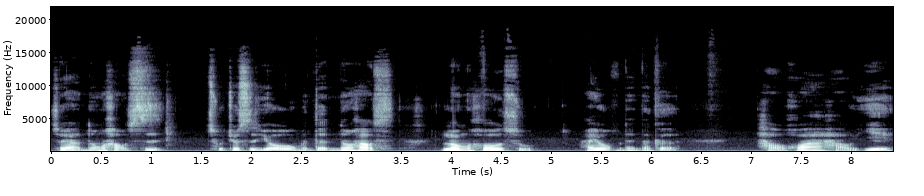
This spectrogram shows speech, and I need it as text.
所以啊，农好事，出就是由我们的 No House 农 Hole 树，还有我们的那个好花好叶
